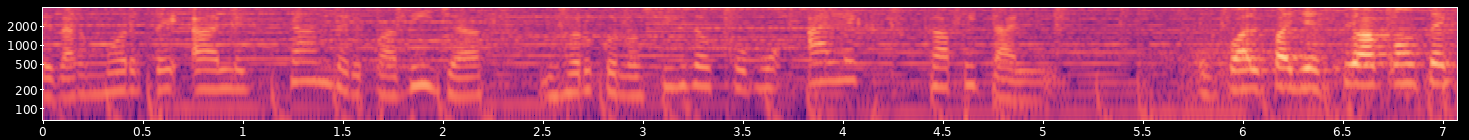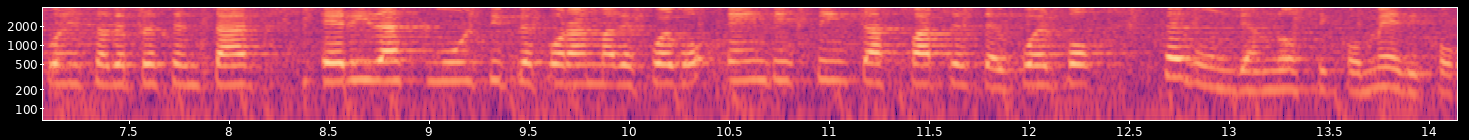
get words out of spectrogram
de dar muerte a Alexander Padilla, mejor conocido como Alex Capital el cual falleció a consecuencia de presentar heridas múltiples por arma de fuego en distintas partes del cuerpo, según diagnóstico médico.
